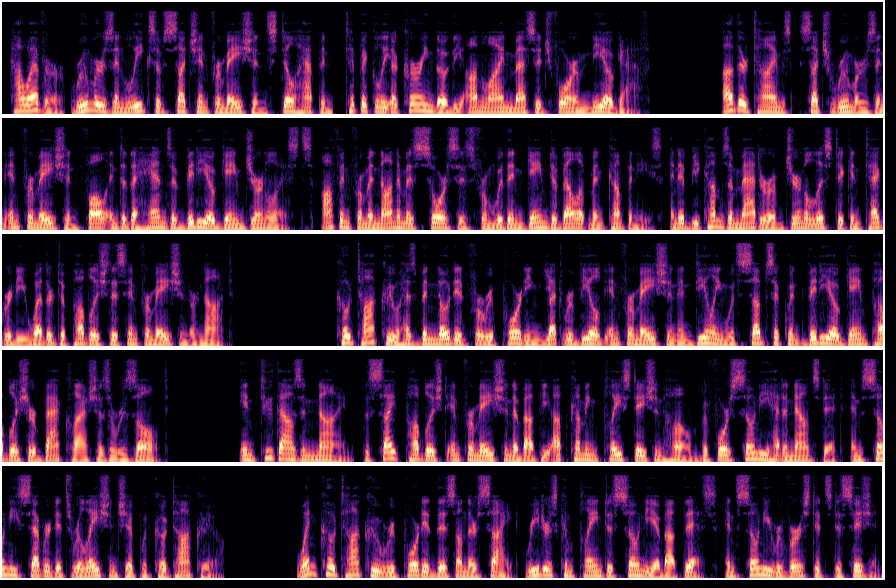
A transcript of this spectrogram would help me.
However, rumors and leaks of such information still happen, typically occurring though the online message forum NeoGAF. Other times, such rumors and information fall into the hands of video game journalists, often from anonymous sources from within game development companies, and it becomes a matter of journalistic integrity whether to publish this information or not. Kotaku has been noted for reporting yet revealed information and dealing with subsequent video game publisher backlash as a result. In 2009, the site published information about the upcoming PlayStation Home before Sony had announced it, and Sony severed its relationship with Kotaku. When Kotaku reported this on their site, readers complained to Sony about this, and Sony reversed its decision.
